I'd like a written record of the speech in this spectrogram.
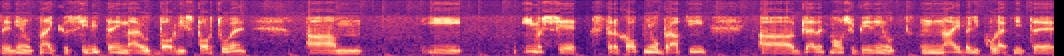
за един от най-красивите и най-отборни спортове. Ам, и имаше страхотни обрати. А, гледах, може би, един от най-великолепните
